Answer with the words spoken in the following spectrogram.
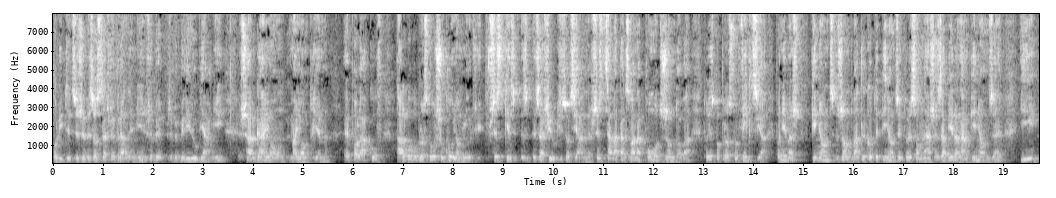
Politycy, żeby zostać wybranymi, żeby, żeby byli lubiani, szargają majątkiem Polaków, albo po prostu oszukują ludzi. Wszystkie zasiłki socjalne, cała tak zwana pomoc rządowa to jest po prostu fikcja, ponieważ pieniądze, rząd ma tylko te pieniądze, które są nasze. Zabiera nam pieniądze i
